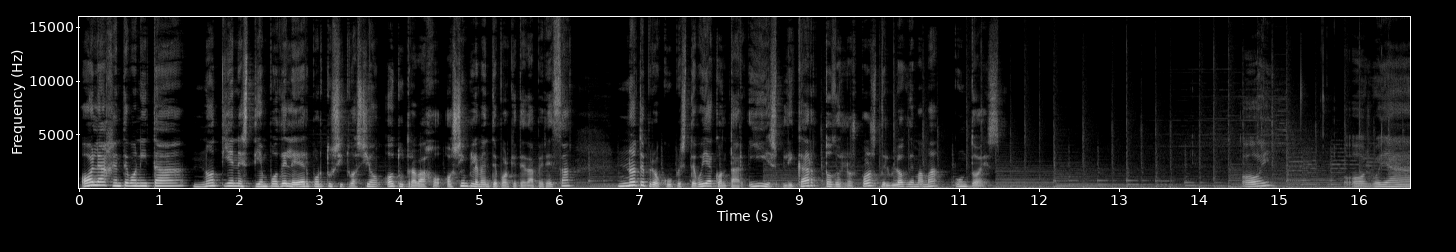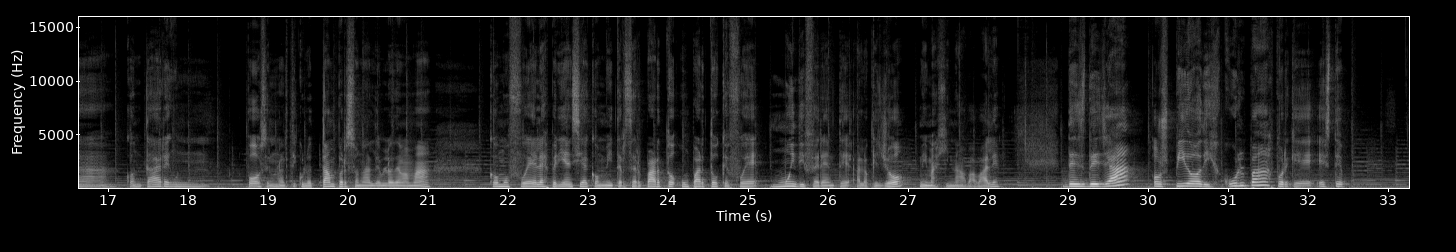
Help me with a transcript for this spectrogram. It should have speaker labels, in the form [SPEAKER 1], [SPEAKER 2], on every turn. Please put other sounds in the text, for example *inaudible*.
[SPEAKER 1] Hola gente bonita, ¿no tienes tiempo de leer por tu situación o tu trabajo o simplemente porque te da pereza? No te preocupes, te voy a contar y explicar todos los posts del blog de mamá.es. Hoy os voy a contar en un post, en un artículo tan personal del blog de mamá, cómo fue la experiencia con mi tercer parto, un parto que fue muy diferente a lo que yo me imaginaba, ¿vale? Desde ya os pido disculpas porque este,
